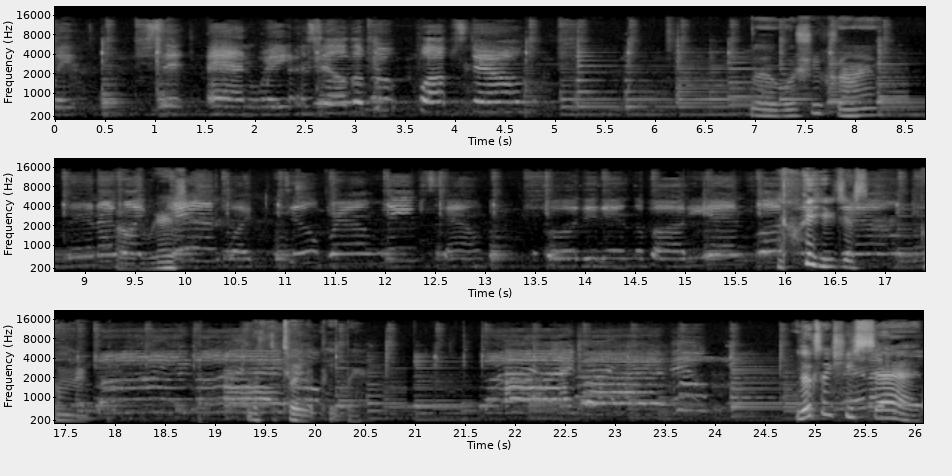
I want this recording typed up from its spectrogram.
Wait. Sit and wait until the poop plops down. Uh, was she crying? Then I That was wipe weird. he just going like with the toilet paper. Looks like she's sad.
